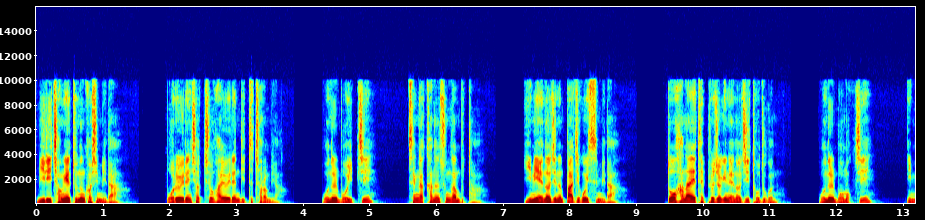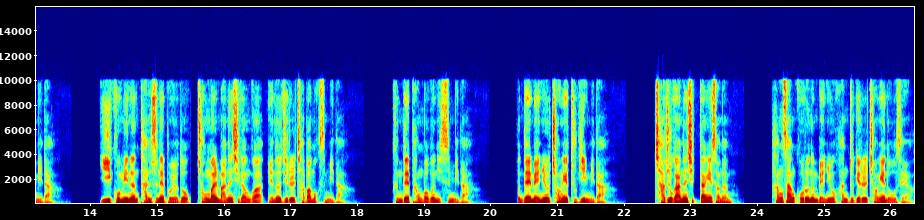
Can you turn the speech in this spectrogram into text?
미리 정해두는 것입니다. 월요일엔 셔츠, 화요일엔 니트처럼요. 오늘 뭐 입지? 생각하는 순간부터 이미 에너지는 빠지고 있습니다. 또 하나의 대표적인 에너지 도둑은 오늘 뭐 먹지? 입니다. 이 고민은 단순해 보여도 정말 많은 시간과 에너지를 잡아먹습니다. 근데 방법은 있습니다. 내 메뉴 정해두기입니다. 자주 가는 식당에서는 항상 고르는 메뉴 한두 개를 정해 놓으세요.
